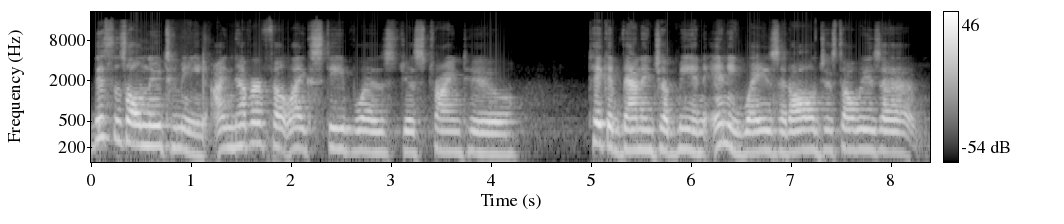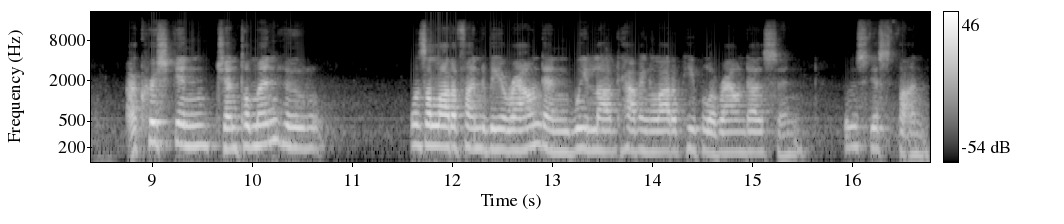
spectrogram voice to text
this is all new to me. I never felt like Steve was just trying to take advantage of me in any ways at all. Just always a a Christian gentleman who was a lot of fun to be around, and we loved having a lot of people around us, and it was just fun.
